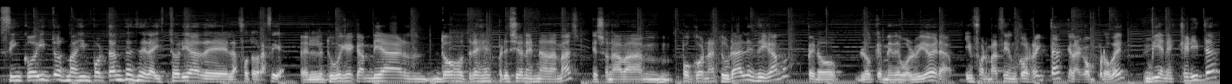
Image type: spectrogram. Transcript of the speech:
cinco hitos más importantes de la historia de la fotografía. Le tuve que cambiar dos o tres expresiones nada más, que sonaban poco naturales, digamos, pero lo que me devolvió era información correcta, que la comprobé, bien escrita,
